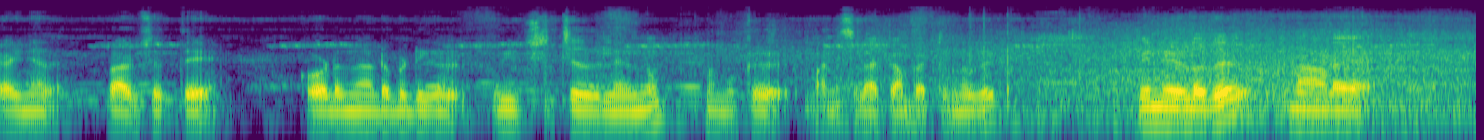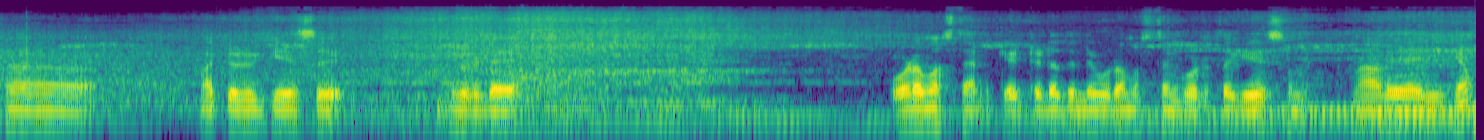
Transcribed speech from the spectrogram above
കഴിഞ്ഞ പ്രാവശ്യത്തെ കോടതി നടപടികൾ വീക്ഷിച്ചതിൽ നിന്നും നമുക്ക് മനസ്സിലാക്കാൻ പറ്റുന്നത്. പിന്നെയുള്ളത് നാളെ മറ്റൊരു കേസ് ഇവരുടെ ഉടമസ്ഥൻ കെട്ടിടത്തിന്റെ ഉടമസ്ഥൻ കൊടുത്ത കേസും നാളെയായിരിക്കും.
